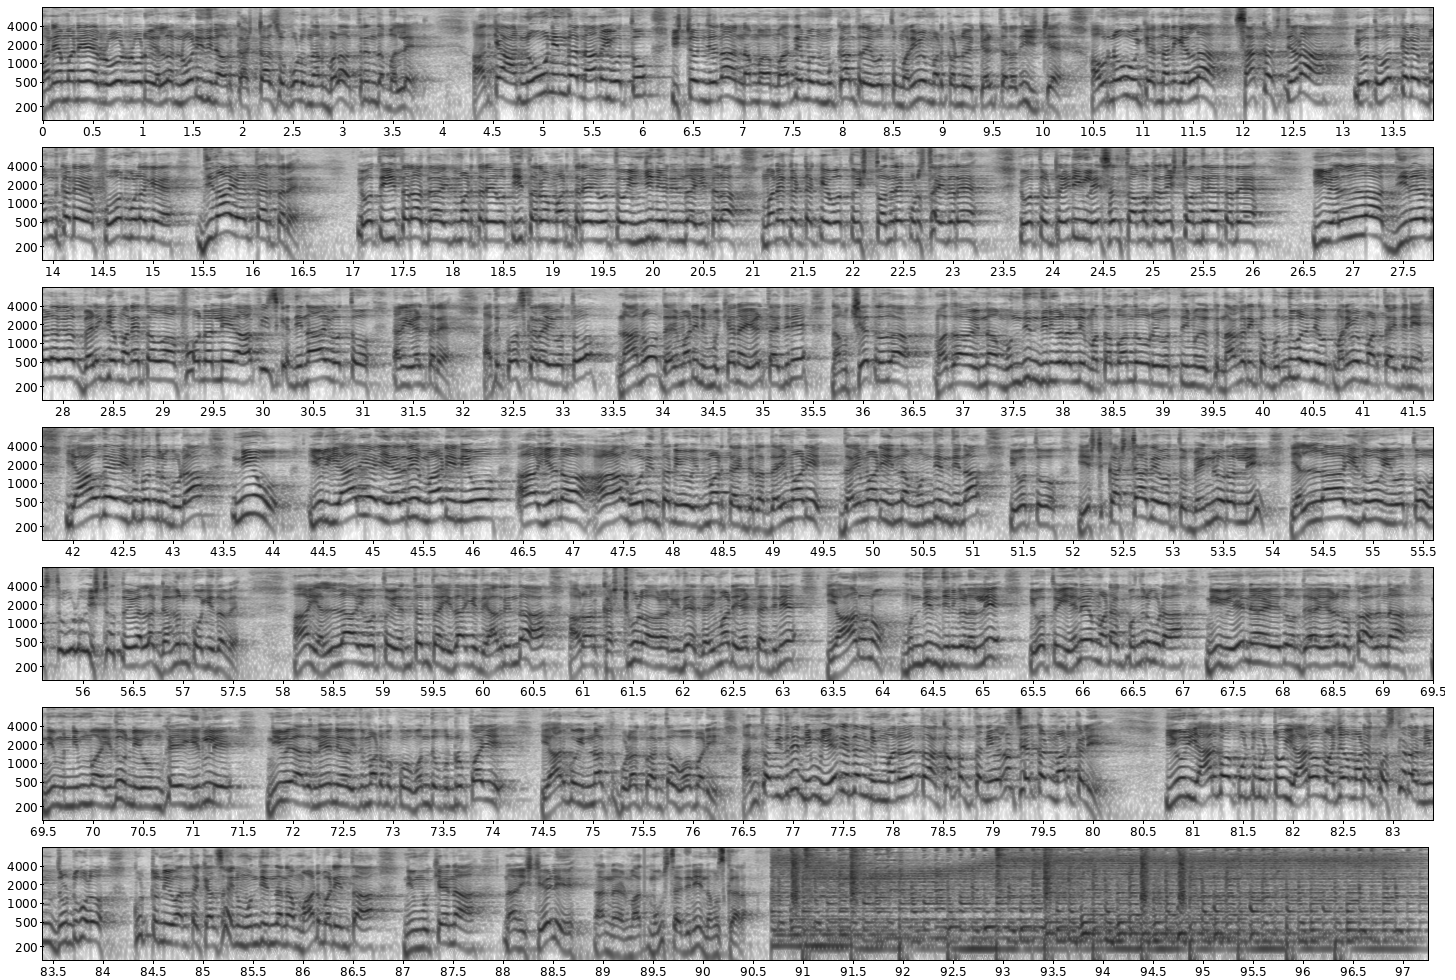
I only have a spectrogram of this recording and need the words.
ಮನೆ ಮನೆ, ರೋಡ್, ರೋಡು ಎಲ್ಲ ನೋಡಿದ್ದೀನಿ. ಅವ್ರ ಕಷ್ಟ ಸುಖಗಳು ನಾನು ಭಾಳ ಹತ್ತಿರಿಂದ ಬಲ್ಲೆ. ಅದಕ್ಕೆ ಆ ನೋವಿನಿಂದ ನಾನು ಇವತ್ತು ಇಷ್ಟೊಂದು ಜನ ನಮ್ಮ ಮಾಧ್ಯಮದ ಮುಖಾಂತರ ಇವತ್ತು ಮನವಿ ಮಾಡ್ಕೊಂಡು ಕೇಳ್ತಾ ಇರೋದು ಇಷ್ಟೇ. ಅವ್ರ ನೋವು ನನಗೆಲ್ಲ ಸಾಕಷ್ಟು ಜನ ಇವತ್ತು ಹೋದ ಕಡೆ, ಬಂದ ಕಡೆ ಫೋನ್ಗಳಿಗೆ ದಿನ ಹೇಳ್ತಾ ಇರ್ತಾರೆ. ಇವತ್ತು ಈ ಥರ ಇದು ಮಾಡ್ತಾರೆ, ಇವತ್ತು ಈ ಥರ ಮಾಡ್ತಾರೆ, ಇವತ್ತು ಇಂಜಿನಿಯರಿಂದ ಈ ಥರ ಮನೆ ಕಟ್ಟಕ್ಕೆ ಇವತ್ತು ಇಷ್ಟು ತೊಂದರೆ ಕೊಡಿಸ್ತಾ ಇದ್ದಾರೆ ಇವತ್ತು ಟ್ರೇಡಿಂಗ್ ಲೈಸೆನ್ಸ್ ತಗೊಂಬೇಕಾದ್ರೆ ಇಷ್ಟು ತೊಂದರೆ ಆಗ್ತದೆ. ಇವೆಲ್ಲ ದಿನ ಬೆಳಗ್ಗೆ ಬೆಳಗ್ಗೆ ಮನೆ ತವ ಫೋನಲ್ಲಿ ಆಫೀಸ್ಗೆ ದಿನ ಇವತ್ತು ನನಗೆ ಹೇಳ್ತಾರೆ. ಅದಕ್ಕೋಸ್ಕರ ಇವತ್ತು ನಾನು ದಯಮಾಡಿ ನಿಮ್ಮ ಮುಖ್ಯನ ಹೇಳ್ತಾ ಇದ್ದೀನಿ. ನಮ್ಮ ಕ್ಷೇತ್ರದ ಮತ ಇನ್ನು ಮುಂದಿನ ದಿನಗಳಲ್ಲಿ ಮತ ಬಾಂಧವರು ಇವತ್ತು ನಿಮಗೆ ನಾಗರಿಕ ಬಂಧುಗಳಲ್ಲಿ ಇವತ್ತು ಮನವಿ ಮಾಡ್ತಾ ಇದ್ದೀನಿ. ಯಾವುದೇ ಇದು ಬಂದರೂ ಕೂಡ ನೀವು ಇವ್ರಿಗೆ ಯಾರಿಗೆ ಎದುರಿ ಮಾಡಿ ನೀವು ಆ, ಏನೋ ಆಗ ಗೋಲಿಂತ ನೀವು ಇದು ಮಾಡ್ತಾ ಇದ್ದೀರಾ. ದಯಮಾಡಿ ದಯಮಾಡಿ ಇನ್ನು ಮುಂದಿನ ದಿನ ಇವತ್ತು ಎಷ್ಟು ಕಷ್ಟ ಇದೆ ಇವತ್ತು. ಬೆಂಗಳೂರಲ್ಲಿ ಎಲ್ಲ ಇದು ಇವತ್ತು ವಸ್ತುಗಳು ಇಷ್ಟೊಂದು ಇವೆಲ್ಲ ಗಗನಕ್ಕೆ ಹೋಗಿದ್ದಾವೆ. ಹಾಂ ಎಲ್ಲ ಇವತ್ತು ಎಂತೆಂಥ ಇದಾಗಿದೆ. ಆದ್ದರಿಂದ ಅವ್ರವ್ರ ಕಷ್ಟಗಳು ಅವ್ರವ್ರ ಇದೆ. ದಯಮಾಡಿ ಹೇಳ್ತಾ ಇದ್ದೀನಿ ಯಾರೂ ಮುಂದಿನ ದಿನಗಳಲ್ಲಿ ಇವತ್ತು ಏನೇ ಮಾಡೋಕ್ಕೆ ಬಂದರೂ ಕೂಡ ನೀವು ಏನು ಇದು ಅಂತ ಹೇಳ್ಬೇಕೋ ಅದನ್ನು ನಿಮ್ಮ ನಿಮ್ಮ ಇದು ನಿಮ್ಮ ಕೈಗೆ ಇರಲಿ. ನೀವೇ ಅದನ್ನೇನು ಇದು ಮಾಡಬೇಕು? ಒಂದು ರೂಪಾಯಿ ಯಾರಿಗೂ ಇನ್ನೂ ಅಂತ ಹೋಗಬೇಡಿ. ಅಂಥವಿದ್ರೆ ನಿಮ್ಮ ಏರಿಯಾದಲ್ಲಿ ನಿಮ್ಮ ಮನೆ ಹತ್ರ ಅಕ್ಕಪಕ್ಕ ನೀವೆಲ್ಲ ಸೇರ್ಕೊಂಡು ಮಾಡ್ಕೊಳ್ಳಿ. ಇವ್ರು ಯಾರಿಗೋ ಕೊಟ್ಬಿಟ್ಟು ಯಾರೋ ಮಜಾ ಮಾಡೋಕ್ಕೋಸ್ಕರ ನಿಮ್ಮ ದುಡ್ಡುಗಳು ಕೊಟ್ಟು ನೀವು ಅಂಥ ಕೆಲಸ ಇನ್ನು ಮುಂದಿಂದ ನಾವು ಮಾಡಬೇಡಿ ಅಂತ ನಿಮ್ಮ ಮುಖೇನ ನಾನು ಇಷ್ಟು ಹೇಳಿ ನಾನು ಮಾತು ಮುಗಿಸ್ತಾ ಇದ್ದೀನಿ. ನಮಸ್ಕಾರ.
